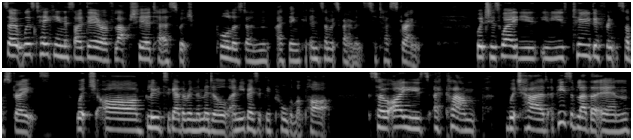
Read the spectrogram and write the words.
So it was taking this idea of lap shear tests, which Paul has done, I think, in some experiments to test strength, which is where you, you use two different substrates which are glued together in the middle and you basically pull them apart. So I used a clamp which had a piece of leather in,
